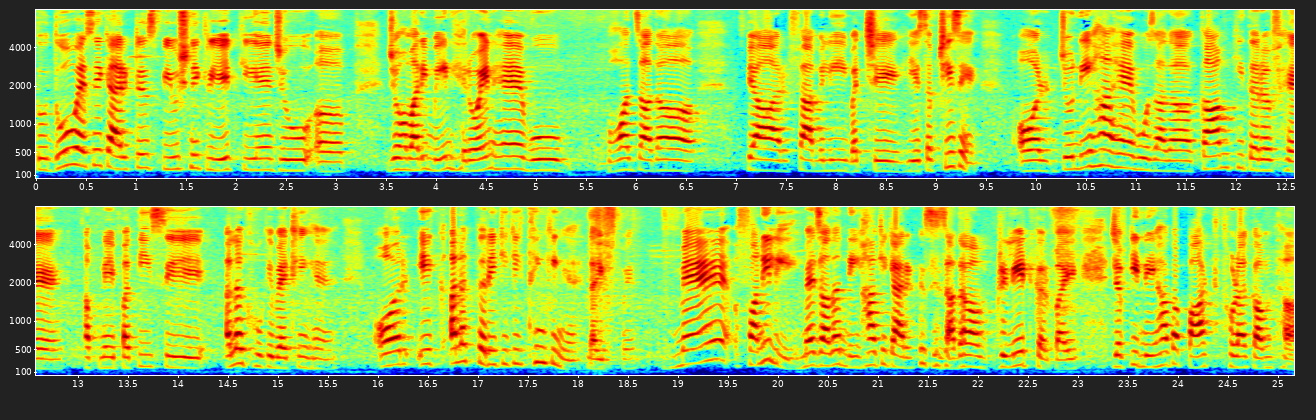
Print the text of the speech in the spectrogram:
तो दो ऐसे कैरेक्टर्स पीयूष ने क्रिएट किए हैं, जो जो हमारी मेन हीरोइन है, वो बहुत ज़्यादा प्यार फैमिली बच्चे, ये सब चीज़ें। और जो नेहा है, वो ज़्यादा काम की तरफ़ है, अपने पति से अलग होके बैठी हैं और एक अलग तरीके की थिंकिंग है लाइफ में। मैं फनीली मैं ज़्यादा नेहा के कैरेक्टर से ज़्यादा रिलेट कर पाई, जबकि नेहा का पार्ट थोड़ा कम था।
